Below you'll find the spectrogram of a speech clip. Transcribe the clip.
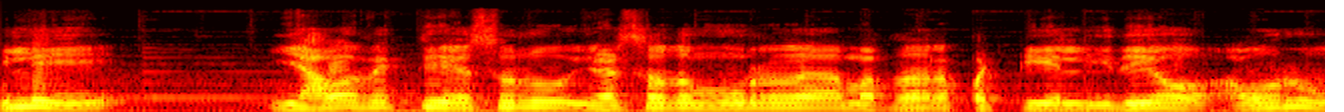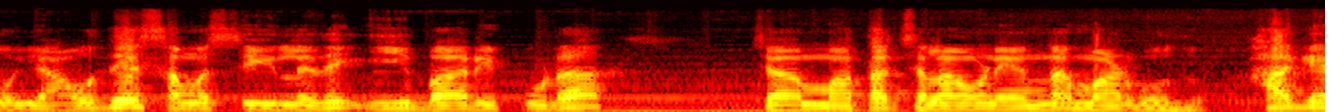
ಇಲ್ಲಿ ಯಾವ ವ್ಯಕ್ತಿ ಹೆಸರು ಎರಡ್ ಸಾವಿರದ ಮೂರರ ಮತದಾರ ಪಟ್ಟಿಯಲ್ಲಿ ಇದೆಯೋ ಅವರು ಯಾವುದೇ ಸಮಸ್ಯೆ ಇಲ್ಲದೆ ಈ ಬಾರಿ ಕೂಡ ಚ- ಮತ ಚಲಾವಣೆಯನ್ನ ಮಾಡಬಹುದು ಹಾಗೆ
